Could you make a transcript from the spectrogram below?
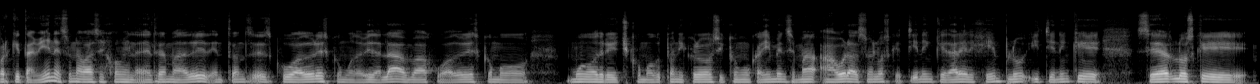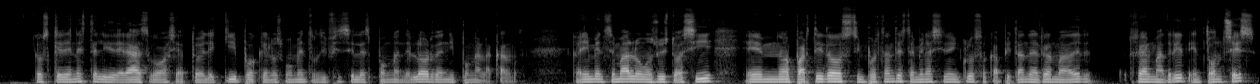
porque también es una base joven la del Real Madrid. Entonces, jugadores como David Alaba, jugadores como Modric, como Tony Cross y como Karim Benzema, ahora son los que tienen que dar el ejemplo y tienen que ser los que los que den este liderazgo hacia todo el equipo, que en los momentos difíciles pongan el orden y pongan la calma. Karim Benzema lo hemos visto así, en partidos importantes también ha sido incluso capitán del Real Madrid, Real Madrid. Entonces,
